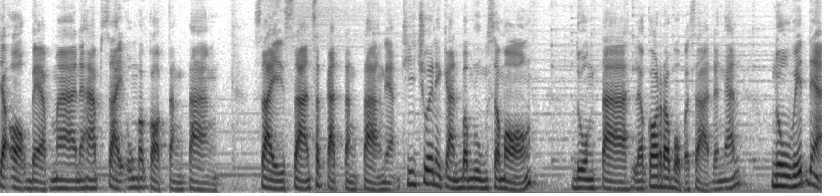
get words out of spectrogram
จะออกแบบมานะครับ ใส่องค์ประกอบต่างๆ ใส่สารสกัดต่างๆเนี่ยที่ช่วยในการบำรุงสมอง ดวงตาแล้วก็ระบบประสาทดังนั้น นูวิทเนี่ย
